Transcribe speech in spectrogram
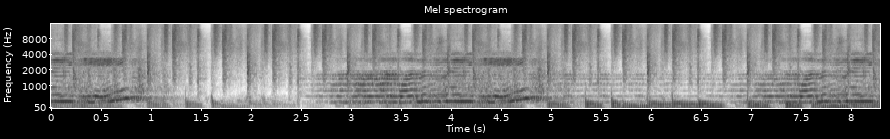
One mistake. One mistake.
